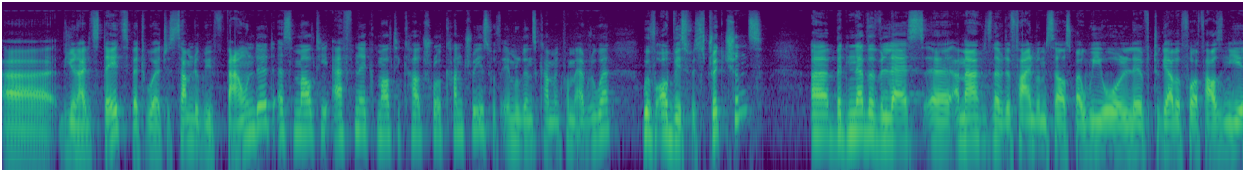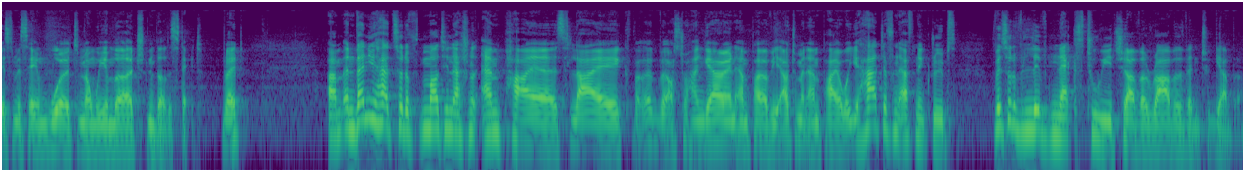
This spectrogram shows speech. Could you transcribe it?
uh, the United States that were to some degree founded as multi-ethnic, multicultural countries with immigrants coming from everywhere, with obvious restrictions. Uh, but nevertheless, uh, Americans never defined themselves by we all lived together for a thousand years in the same world and then we emerged and built a state, right? Um, and then you had sort of multinational empires like the Austro-Hungarian Empire, the Ottoman Empire, where you had different ethnic groups. They sort of lived next to each other rather than together.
